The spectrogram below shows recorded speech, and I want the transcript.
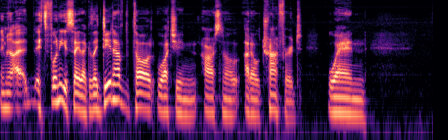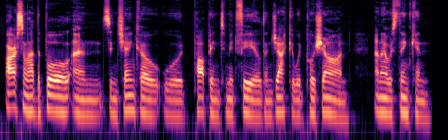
I mean, I, it's funny you say that because I did have the thought watching Arsenal at Old Trafford when Arsenal had the ball and Zinchenko would pop into midfield and Xhaka would push on. And I was thinking,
